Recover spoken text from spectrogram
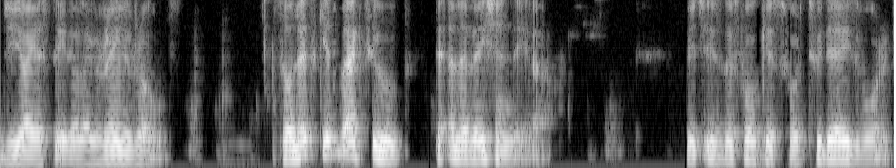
GIS data like railroads. So let's get back to the elevation data, which is the focus for today's work.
